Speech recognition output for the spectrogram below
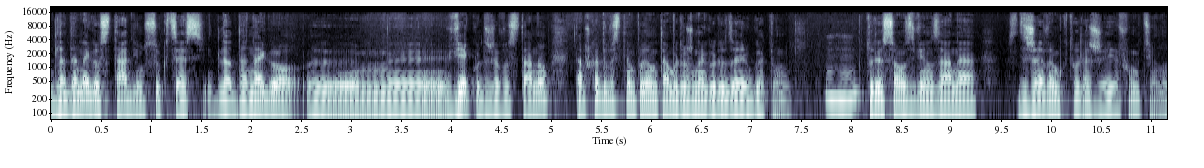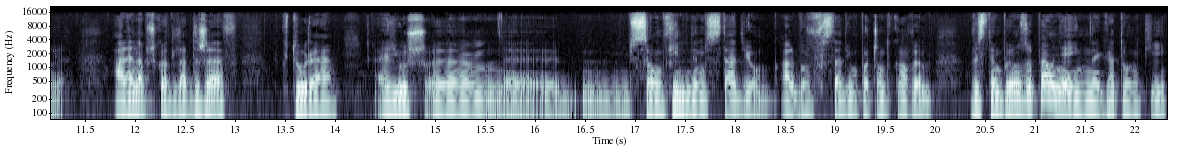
dla danego stadium sukcesji, dla danego ym, y, wieku drzewostanu, na przykład występują tam różnego rodzaju gatunki, Mhm. które są związane z drzewem, które żyje, funkcjonuje. Ale na przykład dla drzew, które e, już y, są w innym stadium albo w stadium początkowym, występują zupełnie inne gatunki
